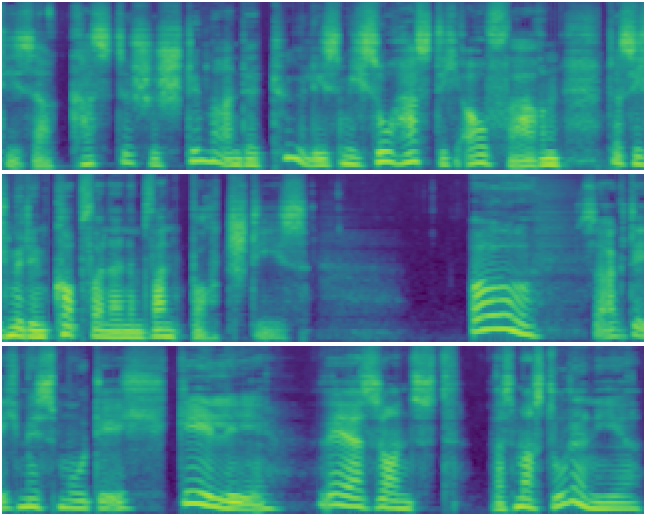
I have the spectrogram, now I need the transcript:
Die sarkastische Stimme an der Tür ließ mich so hastig auffahren, dass ich mir den Kopf an einem Wandbord stieß. Oh, sagte ich missmutig, Geli, wer sonst? Was machst du denn hier?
